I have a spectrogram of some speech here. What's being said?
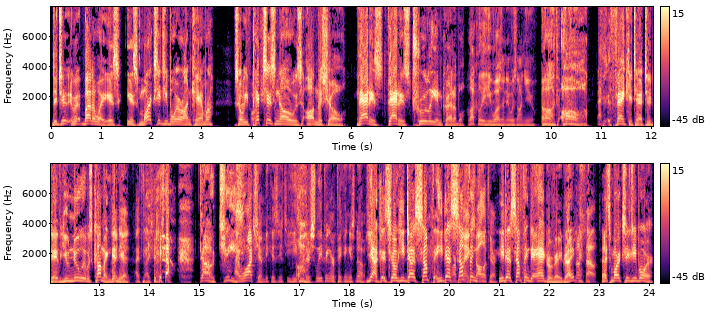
Did you? By the way, is is Mark C.G. Boyer on camera? So he picks his nose on the show. That is that is truly incredible. Luckily, he wasn't. It was on you. Oh, oh, thank you, Tattoo Dave. You knew it was coming, didn't I you? did. I, I, sensed it. Oh, jeez. I watch him because he's, he's either sleeping or picking his nose. Yeah, so he does something. He does Or something. solitaire. He does something to aggravate, right? No salad. That's Mark C.G. Boyer.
